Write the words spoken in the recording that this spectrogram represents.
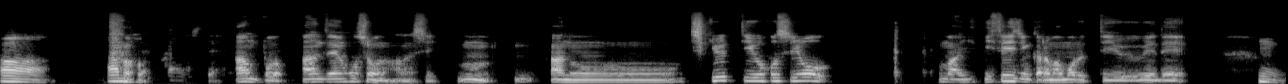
ああ。安保、安全保障の話。うん。あのー地球っていう星を、まあ、異星人から守るっていう上で、うん。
